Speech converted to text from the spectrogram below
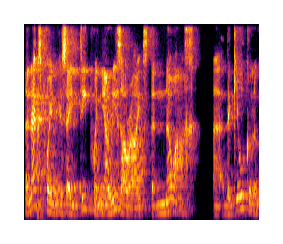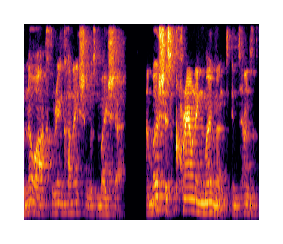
The next point is a deep point. The Arizal writes that Noach uh, the Gilgul of Noach, the reincarnation, was Moshe. And Moshe's crowning moment in terms of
